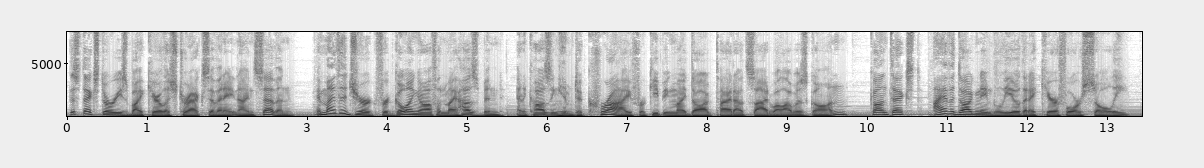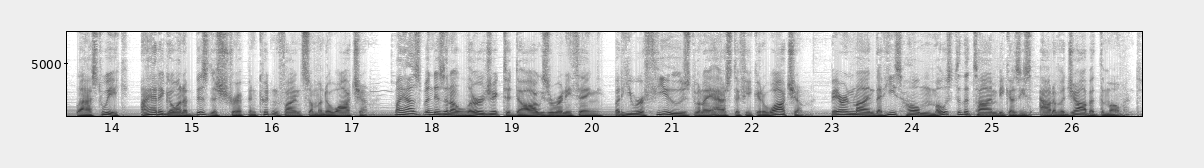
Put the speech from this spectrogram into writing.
This next story is by Careless Track 7897. Am I the jerk for going off on my husband and causing him to cry for keeping my dog tied outside while I was gone? Context I have a dog named Leo that I care for solely. Last week, I had to go on a business trip and couldn't find someone to watch him. My husband isn't allergic to dogs or anything, but he refused when I asked if he could watch him. Bear in mind that he's home most of the time because he's out of a job at the moment.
